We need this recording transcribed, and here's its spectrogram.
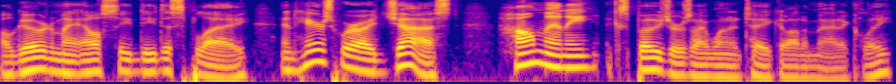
I'll go over to my LCD display and here's where I adjust how many exposures I want to take automatically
